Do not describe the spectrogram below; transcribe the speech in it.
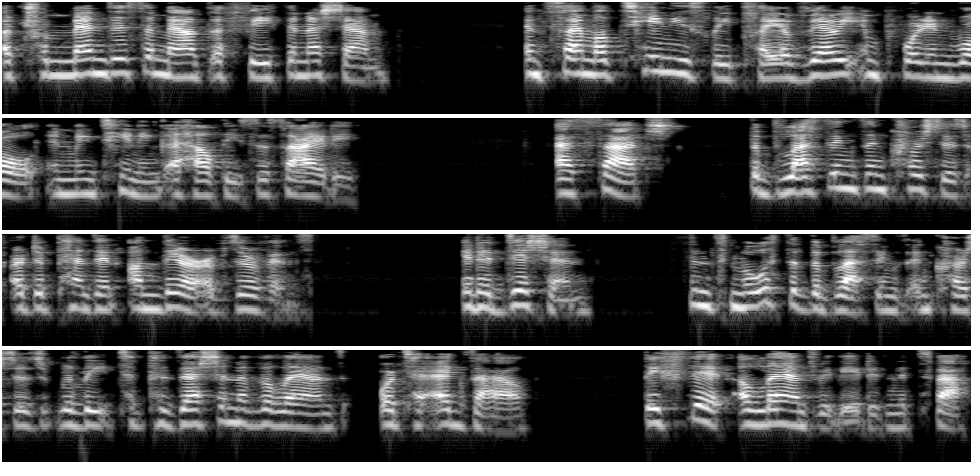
a tremendous amount of faith in Hashem and simultaneously play a very important role in maintaining a healthy society. As such, the blessings and curses are dependent on their observance. In addition, since most of the blessings and curses relate to possession of the land or to exile, they fit a land related mitzvah.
